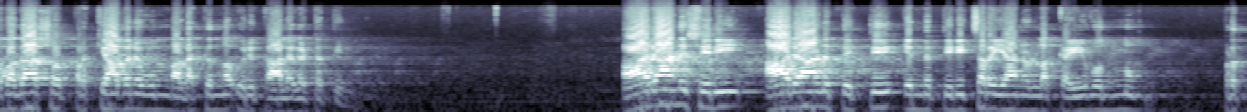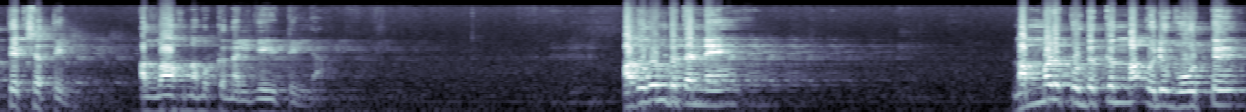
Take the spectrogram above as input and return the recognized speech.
അവകാശ പ്രഖ്യാപനവും നടക്കുന്ന ഒരു കാലഘട്ടത്തിൽ ആരാണ് ശരി ആരാണ് തെറ്റ് എന്ന് തിരിച്ചറിയാനുള്ള കഴിവൊന്നും പ്രത്യക്ഷത്തിൽ അള്ളാഹു നമുക്ക് നൽകിയിട്ടില്ല. അതുകൊണ്ട് തന്നെ നമ്മൾ കൊടുക്കുന്ന ഒരു വോട്ട്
